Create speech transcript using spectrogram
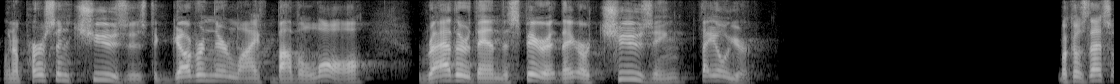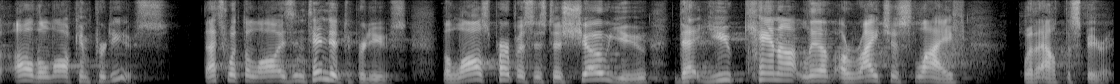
when a person chooses to govern their life by the law rather than the Spirit, they are choosing failure. Because that's all the law can produce. That's what the law is intended to produce. The law's purpose is to show you that you cannot live a righteous life without the Spirit.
